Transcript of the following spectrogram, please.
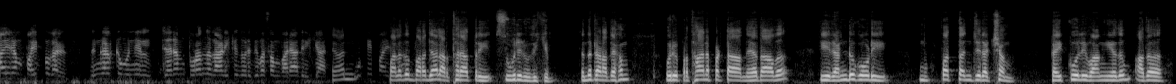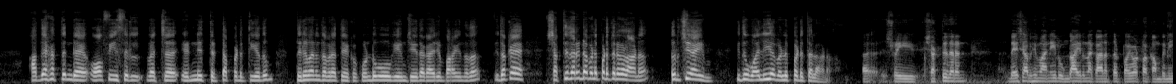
പതിനായിരം പൈപ്പുകൾ നിങ്ങൾക്ക് മുന്നിൽ ജനം തുറന്നു കാണിക്കുന്ന ഒരു ദിവസം വരാതിരിക്കാൻ ഞാൻ പലതും പറഞ്ഞാൽ അർദ്ധരാത്രി സൂര്യൻ ഉദിക്കും. എന്നിട്ടാണ് അദ്ദേഹം ഒരു പ്രധാനപ്പെട്ട നേതാവ് ഈ രണ്ടു കോടി മുപ്പത്തഞ്ച് ലക്ഷം കൈക്കൂലി വാങ്ങിയതും അത് അദ്ദേഹത്തിന്റെ ഓഫീസിൽ വെച്ച് എണ്ണി തിട്ടപ്പെടുത്തിയതും തിരുവനന്തപുരത്തേക്ക് കൊണ്ടുപോവുകയും ചെയ്ത കാര്യം പറയുന്നത്. ഇതൊക്കെ ശക്തിധരന്റെ വെളിപ്പെടുത്തലുകളാണ്. തീർച്ചയായും ഇത് വലിയ വെളിപ്പെടുത്തലാണ്. ശ്രീ ശക്തിധരൻ ദേശാഭിമാനിയിൽ ഉണ്ടായിരുന്ന കാലത്ത് ടൊയോട്ട കമ്പനി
